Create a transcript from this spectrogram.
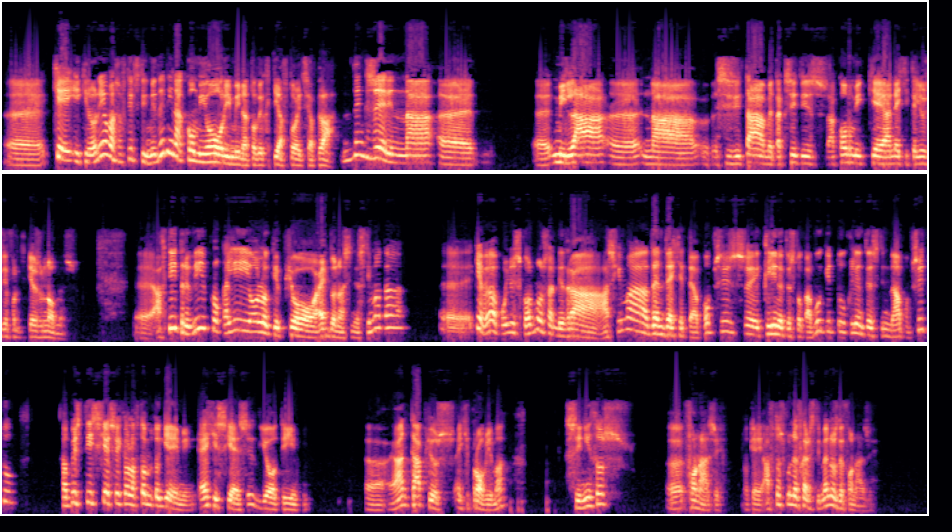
Ε, και η κοινωνία μας αυτή τη στιγμή δεν είναι ακόμη όριμη να το δεχτεί αυτό έτσι απλά. Δεν ξέρει να ε, ε μιλά, ε, να συζητά μεταξύ της ακόμη και αν έχει τελείως διαφορετικές γνώμες. αυτή η τριβή προκαλεί όλο και πιο έντονα συναισθήματα ε, και βέβαια πολλοί κόσμος αντιδρά άσχημα, δεν δέχεται απόψεις, ε, κλείνεται στο καβούκι του, κλείνεται στην άποψή του. Θα πεις τι σχέση έχει όλο αυτό με το gaming. Έχει σχέση διότι ε, εάν κάποιος έχει πρόβλημα, συνήθως φωνάζει. Okay. Αυτός που είναι ευχαριστημένος δεν φωνάζει.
